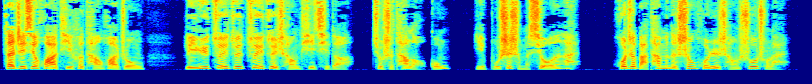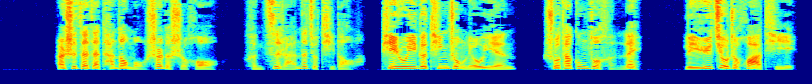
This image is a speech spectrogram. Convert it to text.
在这些话题和谈话中，鲤鱼最最最最常提起的就是她老公，也不是什么秀恩爱。或者把他们的生活日常说出来，而是在在谈到某事儿的时候，很自然的就提到了。譬如一个听众留言说她工作很累。鲤鱼就着话题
